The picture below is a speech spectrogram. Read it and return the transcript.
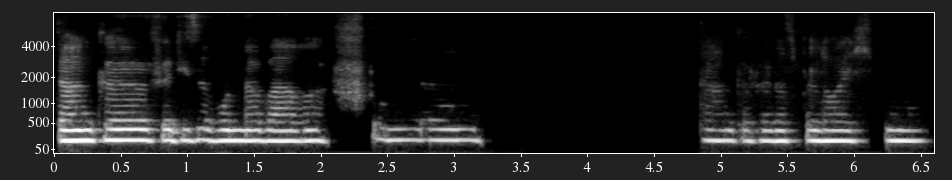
Danke für diese wunderbare Stunde. Danke für das Beleuchten.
